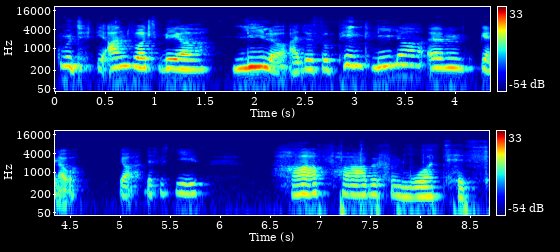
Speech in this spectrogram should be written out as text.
Gut, die Antwort wäre lila, also so pink-lila. Ähm, genau. Ja, das ist die Haarfarbe von Mortis.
